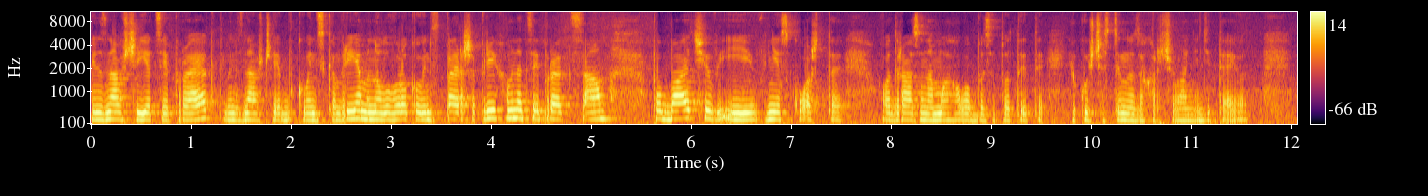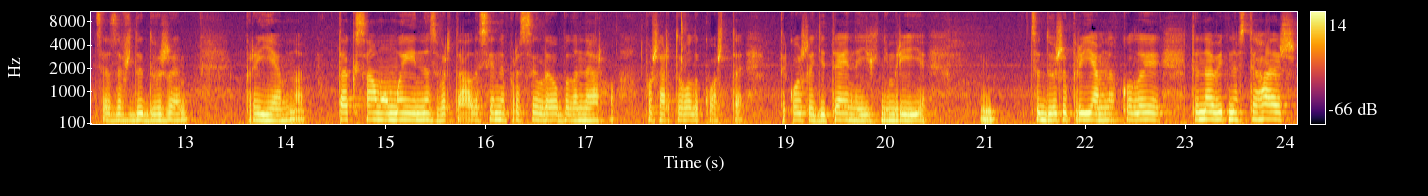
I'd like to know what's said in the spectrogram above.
Він знав, що є цей проект. Він знав, що є Буковинська мрія. Минулого року він вперше приїхав на цей проект, сам побачив і вніс кошти одразу намигав, аби заплатити якусь частину за харчування дітей. От це завжди дуже приємно. Так само ми і не зверталися і не просили обленерго, пожертвували кошти також для дітей на їхні мрії. Це дуже приємно, коли ти навіть не встигаєш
